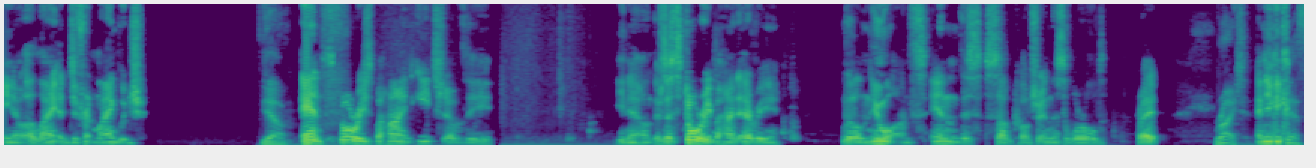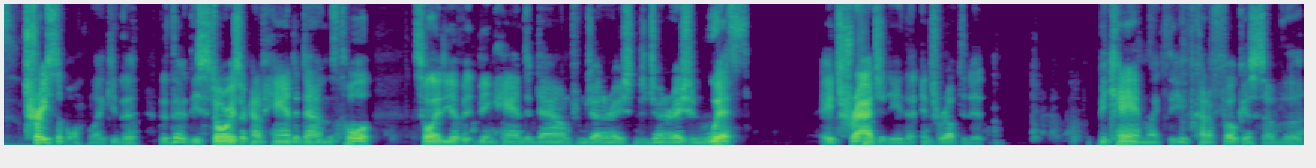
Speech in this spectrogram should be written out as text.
you know a, lang- a different language Yeah. and stories behind each of the you know there's a story behind every little nuance in this subculture in this world right Right. and you can Yes. traceable like the, the, the these stories are kind of handed down this whole this whole idea of it being handed down from generation to generation with a tragedy that interrupted it became like the kind of focus of the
